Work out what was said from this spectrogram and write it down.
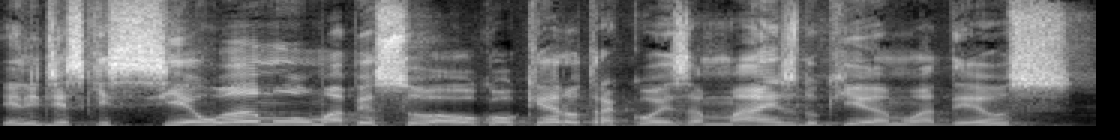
Ele diz que se eu amo uma pessoa ou qualquer outra coisa mais do que amo a Deus,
